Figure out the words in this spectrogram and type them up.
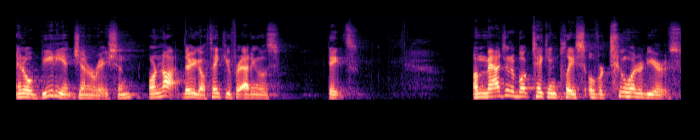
an obedient generation or not? There you go. Thank you for adding those dates. Imagine a book taking place over 200 years.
